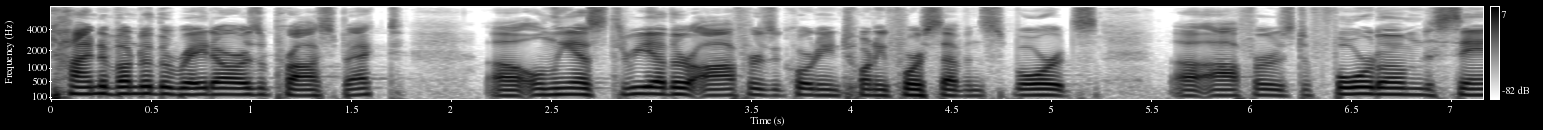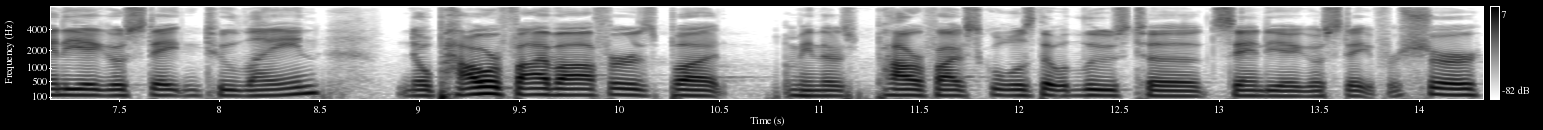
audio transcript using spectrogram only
kind of under the radar as a prospect. Uh, only has three other offers according to 24/7 Sports. Uh, offers to Fordham, to San Diego State, and Tulane. No Power Five offers, but I mean, there's Power Five schools that would lose to San Diego State for sure.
